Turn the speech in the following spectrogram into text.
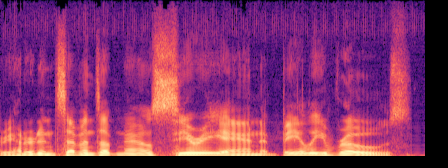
307's up now. Siri and Bailey Rose.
